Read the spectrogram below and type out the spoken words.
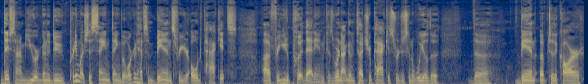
this time you are going to do pretty much the same thing, but we're going to have some bins for your old packets uh, for you to put that in because we're not going to touch your packets. We're just going to wheel the the bin up to the car,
